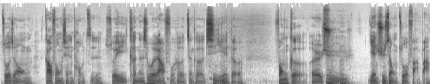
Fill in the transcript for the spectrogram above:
做这种高风险的投资，所以可能是为了要符合整个企业的风格而去延续这种做法吧。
